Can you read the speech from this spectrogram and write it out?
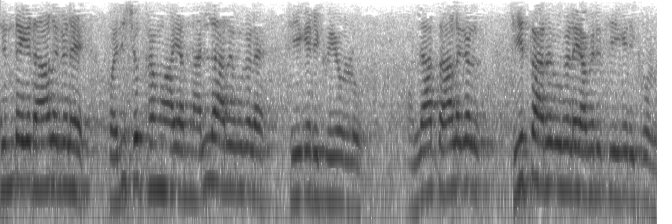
ചിന്തയുടെ ആളുകളെ പരിശുദ്ധമായ നല്ല അറിവുകളെ സ്വീകരിക്കുകയുള്ളൂ. അല്ലാത്ത ആളുകൾ ചീത്ത അറിവുകളെ അവർ സ്വീകരിക്കുള്ളൂ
